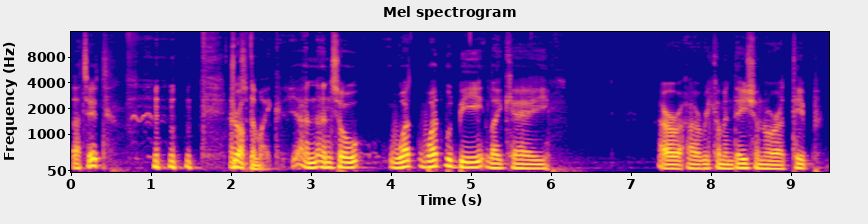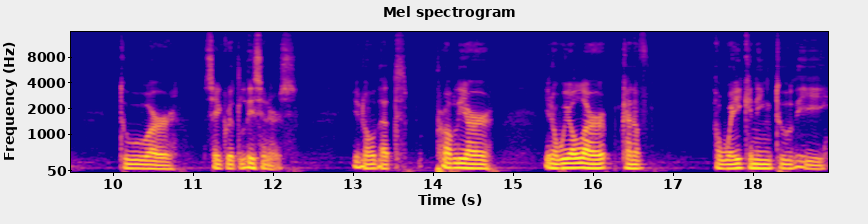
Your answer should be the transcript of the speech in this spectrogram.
That's it. Drop so, the mic. Yeah, and, and so what what would be like a, a a recommendation or a tip to our sacred listeners? You know that probably are, you know, we all are kind of awakening to the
